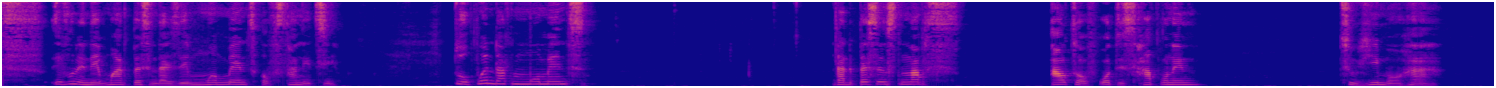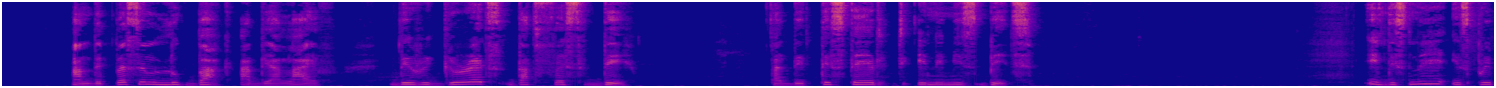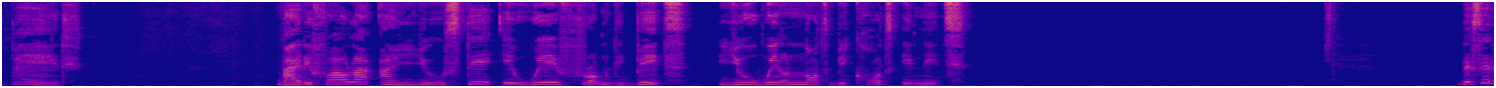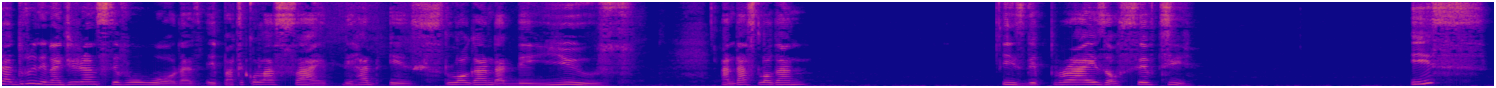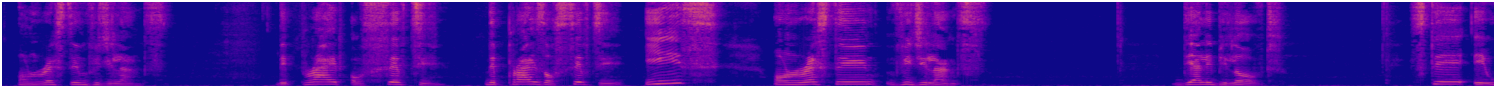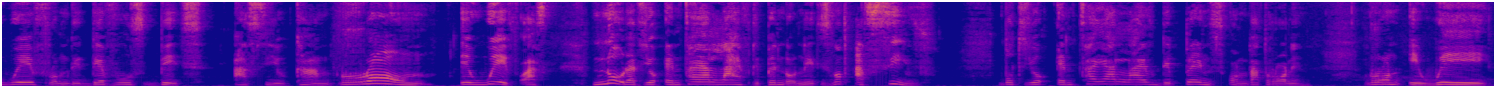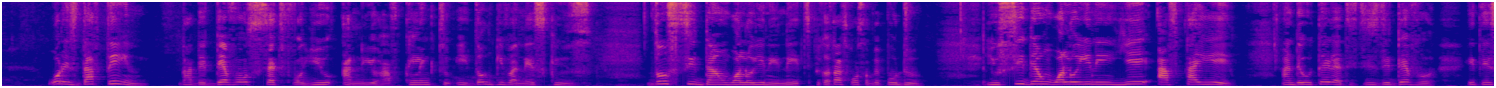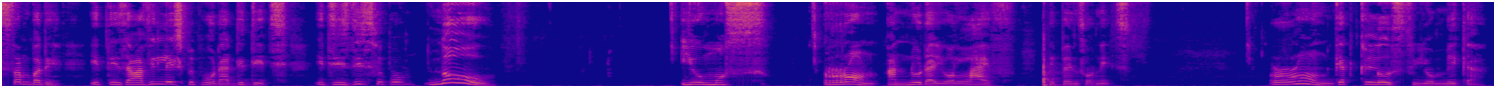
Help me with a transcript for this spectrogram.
even in a mad person, there is a moment of sanity. So when that moment that the person snaps out of what is happening to him or her, and the person look back at their life, they regret that first day that they tasted the enemy's bait. If the snare is prepared by the fowler and you stay away from the bait, you will not be caught in it. They say that during the Nigerian Civil War, that a particular side, they had a slogan that they used and that slogan is the price of safety is unresting vigilance. The pride of safety, the price of safety is unresting vigilance. Dearly beloved, stay away from the devil's bait as you can. Run away as Know that your entire life depends on it. It's not as if, but your entire life depends on that running. Run away. What is that thing that the devil set for you and you have clinged to it? Don't give an excuse. Don't sit down wallowing in it because that's what some people do. You see them wallowing in year after year and they will tell you that it is the devil, it is somebody, it is our village people that did it, it is these people. No, you must run and know that your life depends on it. Run, get close to your maker.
